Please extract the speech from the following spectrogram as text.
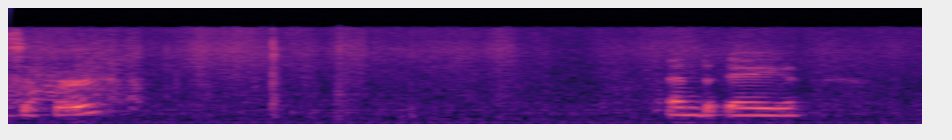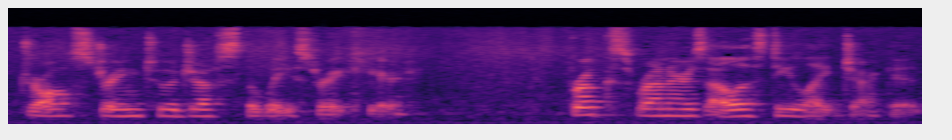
zipper and a drawstring to adjust the waist right here. Brooks Runners LSD Lite Jacket.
